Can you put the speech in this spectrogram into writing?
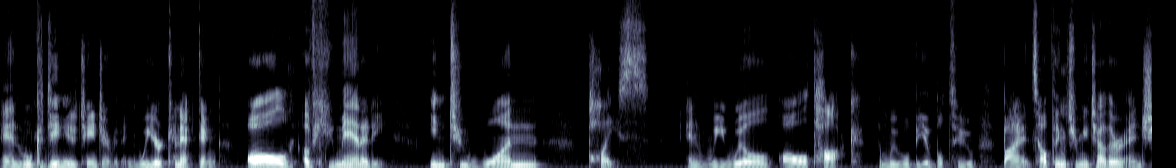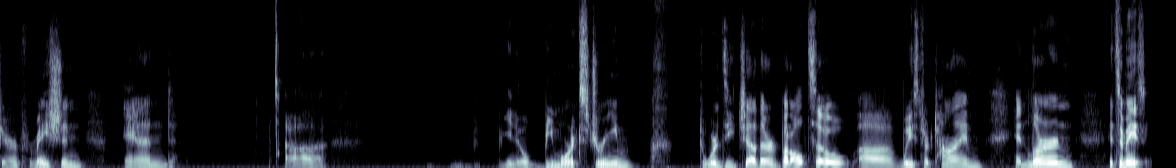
and will continue to change everything. We are connecting all of humanity into one place. And we will all talk and we will be able to buy and sell things from each other and share information and uh, you know be more extreme towards each other but also uh, waste our time and learn. It's amazing.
